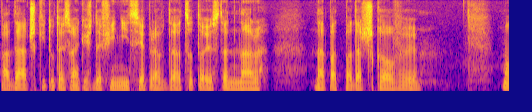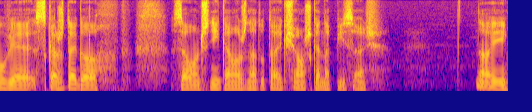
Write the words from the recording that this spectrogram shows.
padaczki. Tutaj są jakieś definicje, prawda, co to jest ten napad padaczkowy. Mówię, z każdego załącznika można tutaj książkę napisać. No i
